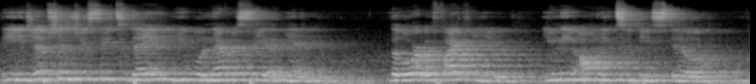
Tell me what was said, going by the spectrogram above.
The Egyptians you see today, you will never see again. The Lord will fight for you. You need only to be still.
